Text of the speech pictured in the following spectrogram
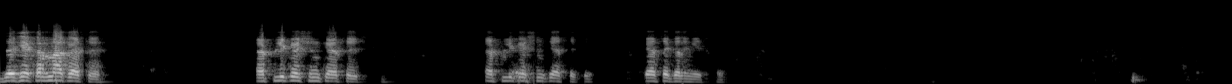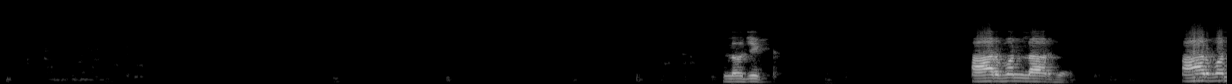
देखिए, करना कैसे? एप्लीकेशन कैसे इसकी? एप्लीकेशन कैसे कैसे करेंगे इसको? Logic R one large R one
